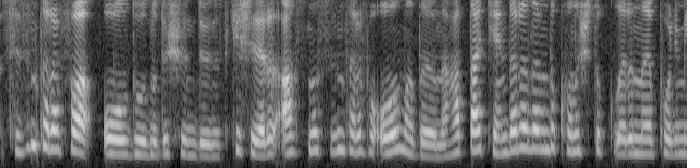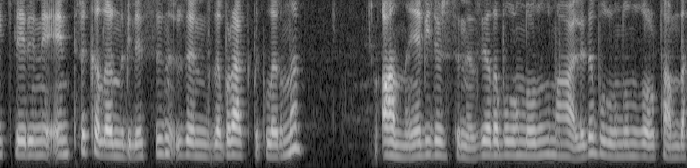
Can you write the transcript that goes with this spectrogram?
sizin tarafa olduğunu düşündüğünüz kişilerin aslında sizin tarafa olmadığını, hatta kendi aralarında konuştuklarını, polemiklerini, entrikalarını bile sizin üzerinize bıraktıklarını anlayabilirsiniz ya da bulunduğunuz mahallede, bulunduğunuz ortamda.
